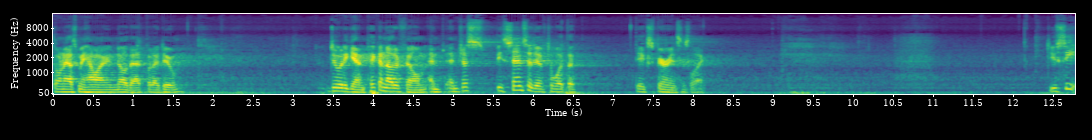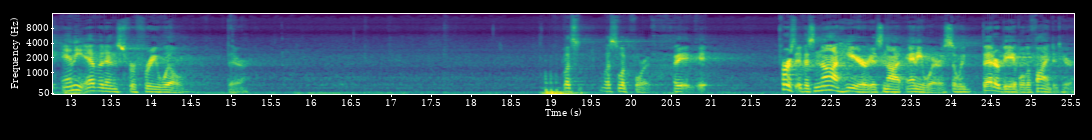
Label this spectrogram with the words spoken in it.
don't ask me how I know that, but I do. Do it again. Pick another film and, and just be sensitive to what the, the experience is like. Do you see any evidence for free will there? Let's, let's look for it. it, it first, if it's not here, it's not anywhere, so we better be able to find it here.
